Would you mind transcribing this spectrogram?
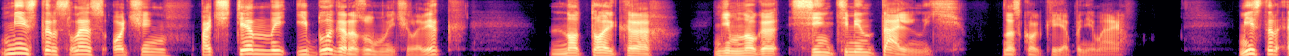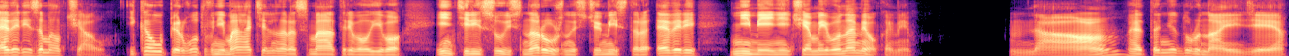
Мистер Слэс очень почтенный и благоразумный человек, но только немного сентиментальный, насколько я понимаю. Мистер Эвери замолчал, и Каупервуд внимательно рассматривал его, интересуясь наружностью мистера Эвери не менее, чем его намеками. "Да, это не дурная идея",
